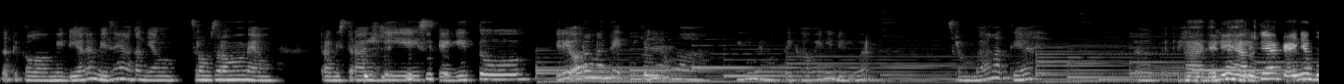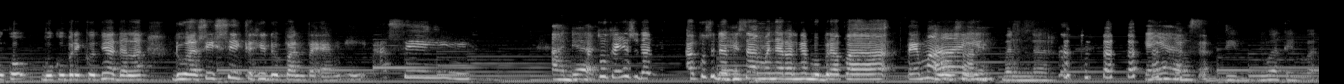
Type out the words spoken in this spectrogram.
tapi kalau media kan biasanya angkat yang serem-serem yang tragis-tragis kayak gitu. Jadi orang nanti mikirnya wah ini memang TKW ini di luar serem banget ya Nah, ya, jadi ya. harusnya kayaknya buku buku berikutnya adalah dua sisi kehidupan PMI. Asik. Ada. Aku kayaknya sudah aku sudah ya. bisa menyarankan beberapa tema ah, loh, iya, bener. kayaknya harus dibuat ya, Mbak.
